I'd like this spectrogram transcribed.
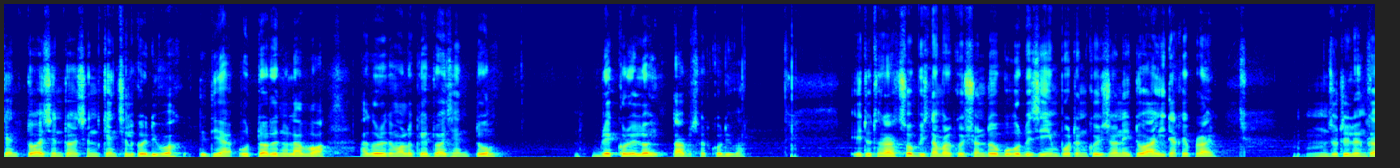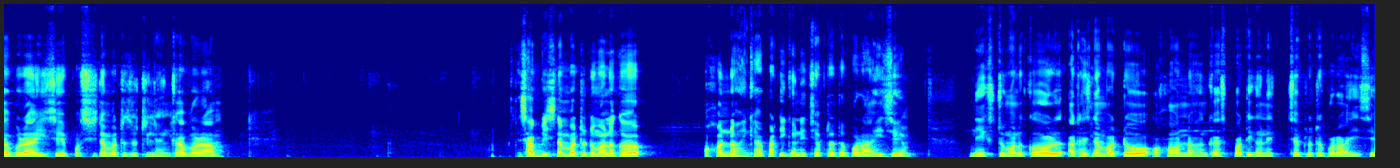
can twice N twice N cancel কৰি দিব তেতিয়া উত্তৰে নোলাব। আগতে তোমালোকে টুৱাইছ এনটো ব্ৰেক কৰি লৈ তাৰপিছত কৰিবা। এইটো ধৰা চৌব্বিছ নম্বৰ কুৱেশ্যনটো বহুত বেছি ইম্পৰ্টেণ্ট কুৱেশ্যন এইটো আহি থাকে প্ৰায় জটিল সংখ্যাৰ পৰা আহিছে পঁচিছ নম্বৰটো জটিল সংখ্যাৰ পৰা। ছাব্বিছ নম্বৰটো তোমালোকৰ অখণ্ড সংখ্যা পাটিগণিত চেপ্টাৰটোৰ পৰা আহিছে। নেক্সট তোমালোকৰ আঠাইছ নম্বৰটো অখণ্ড সংখ্যা পাটিগণিত চেপ্টাৰটোৰ পৰা আহিছে।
